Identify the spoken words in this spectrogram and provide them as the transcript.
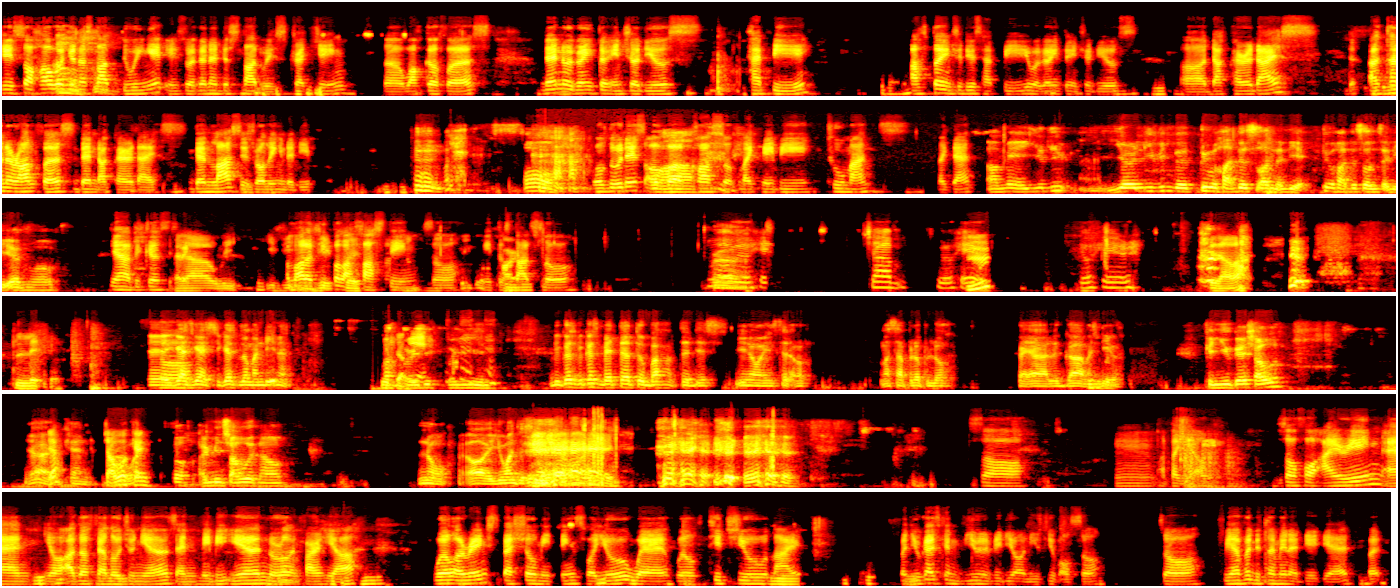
Okay, so how we're Oh. gonna start doing it is we're gonna just start with stretching the walker first. Then we're going to introduce happy. After introduce happy, we're going to introduce uh, dark paradise. Uh, turn around first, then dark paradise. Then last is rolling in the deep. oh, We'll do this over Wow. a course of like maybe two months, like that. oh man, you leave, you're leaving the two hardest one at the two hardest ones at the end. Wow. Yeah, because like, Yalah, we easy, a lot of easy people are fasting, so We need to hard. start slow. Wow, your hair. Jam, your hair. Hmm? Your hair. Yalah. Pelik. Eh, So- guys, guys, you guys belum mandi nak? What, Tidak. already? what do you mean? Because because better to bath after this, you know, instead of masa peluh-peluh. Kayak lega mandi. Can you guys shower? Yeah, Yeah, you can. Shower what? can. Oh, I mean shower now. No. Oh, you want to see? So, mm, apa lagi oh? So for Irene and your other fellow juniors and maybe Ian, Nurul, and Farhia, we'll arrange special meetings for you where we'll teach you live, but you guys can view the video on YouTube also. So we haven't determined a date yet, but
